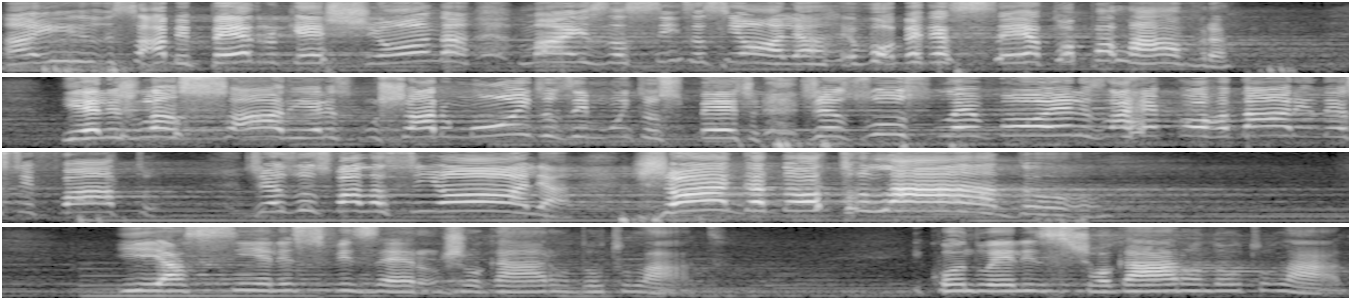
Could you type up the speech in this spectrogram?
Aí, sabe, Pedro questiona, mas assim, diz assim: olha, eu vou obedecer a tua palavra. E eles lançaram e eles puxaram muitos e muitos peixes. Jesus levou eles a recordarem desse fato. Jesus fala assim: olha, joga do outro lado. E assim eles fizeram, jogaram do outro lado. E quando eles jogaram do outro lado,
